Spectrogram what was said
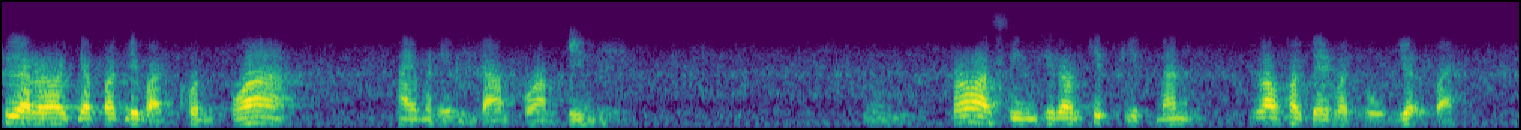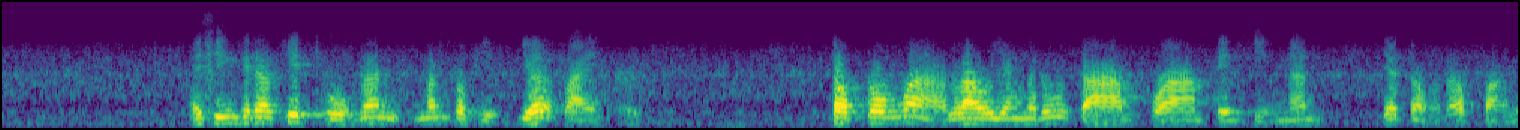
เพื่อเราจะปฏิบัติคนว่าให้มันเห็นตามความจริงเพราะว่าสิ่งที่เราคิดผิดนั้น เราเข้าใจว่าถูกเยอะไปไอ้สิ่งที่เราคิดถูกนั้นมันก็ผิดเยอะไป ตกลงว่าเรายังไม่รู้ตามความเป็นจริงนั้น จะต้องรับฟังใน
